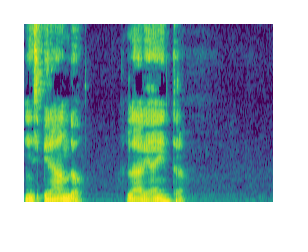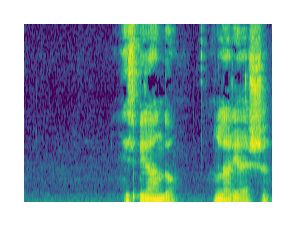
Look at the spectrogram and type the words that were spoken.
Inspirando l'aria entra, espirando l'aria esce.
